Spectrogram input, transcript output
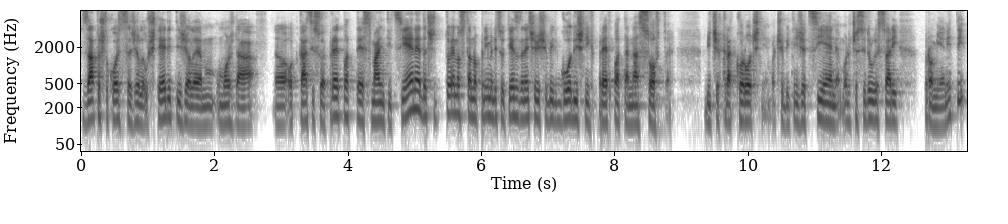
zato što korisnici žele uštediti, žele možda uh, otkazati svoje pretplate, smanjiti cijene, da će to jednostavno primjerice utjecati da neće više biti godišnjih pretplata na softver. Biće kratkoročnije, može biti niže cijene, možda će se druge stvari promijeniti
